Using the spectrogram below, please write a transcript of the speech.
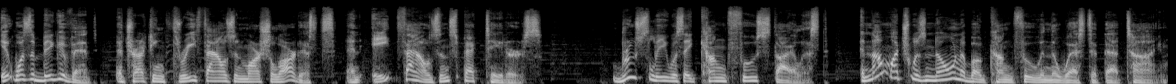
It was a big event, attracting 3,000 martial artists and 8,000 spectators. Bruce Lee was a kung fu stylist, and not much was known about kung fu in the West at that time.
